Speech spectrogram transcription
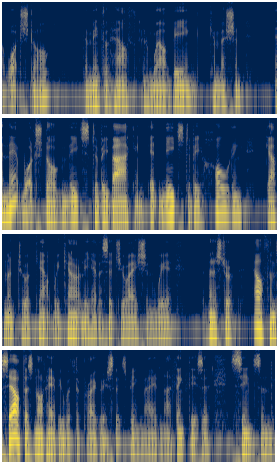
a watchdog, the Mental Health and Wellbeing Commission, and that watchdog needs to be barking. It needs to be holding government to account. We currently have a situation where the Minister of Health himself is not happy with the progress that's being made. And I think there's a sense in the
